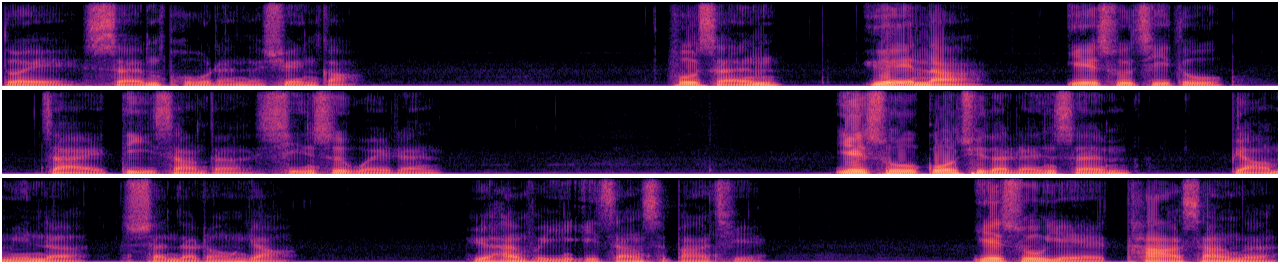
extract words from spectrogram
对神仆人的宣告，父神悦纳耶稣基督在地上的行事为人。耶稣过去的人生表明了神的荣耀。约翰福音一章十八节，耶稣也踏上了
